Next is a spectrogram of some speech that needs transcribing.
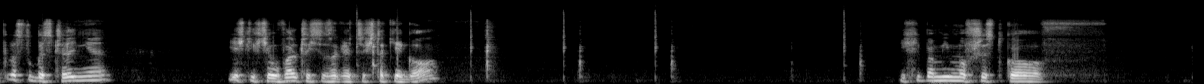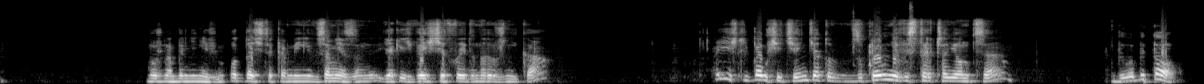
prostu bezczelnie jeśli chciał walczyć, to zagrać coś takiego. I chyba mimo wszystko można będzie, nie wiem, oddać te kamienie w zamian za jakieś wejście twoje do narożnika. A jeśli bał się cięcia, to zupełnie wystarczające byłoby to.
